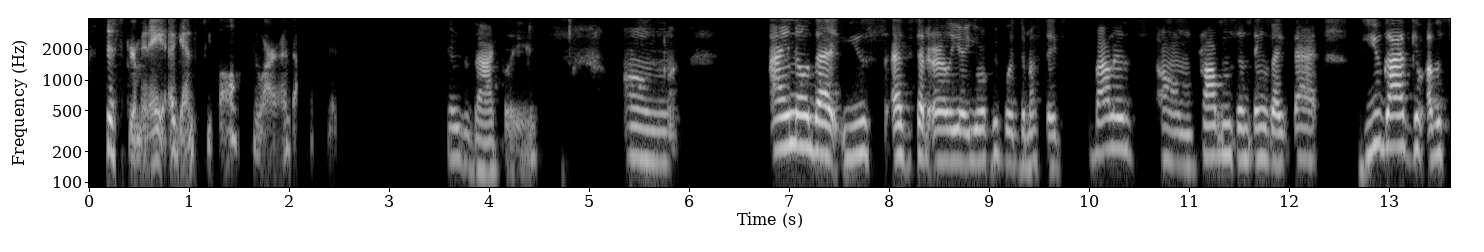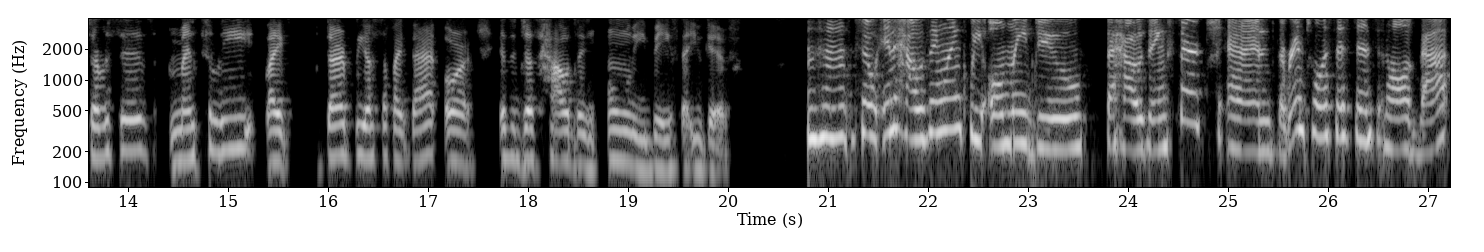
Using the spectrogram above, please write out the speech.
discriminate against people who are undocumented. Exactly. Um, I know that you, as I said earlier, you work people with domestic violence um, problems and things like that. Do you guys give other services mentally, like therapy or stuff like that, or is it just housing only base that you give? Mm-hmm. So in Housing Link, we only do the housing search and the rental assistance and all of that,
